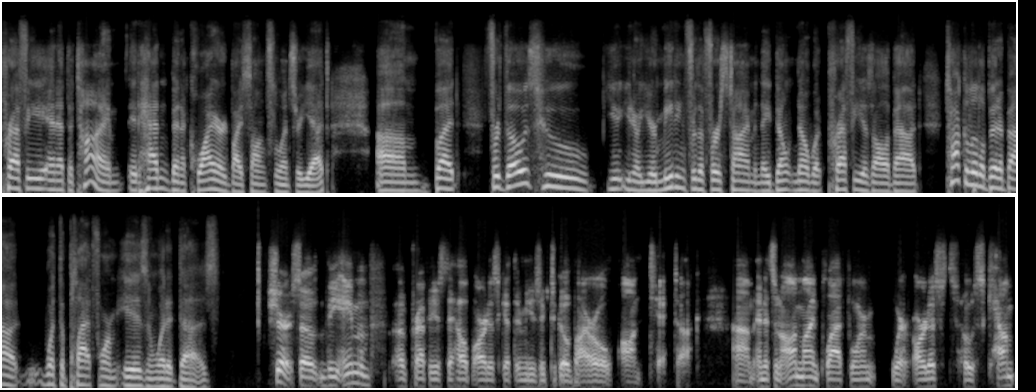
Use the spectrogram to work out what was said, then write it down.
Preffy, and at the time, it hadn't been acquired by Songfluencer yet. Um, but for those who you you know you're meeting for the first time and they don't know what Preffy is all about. Talk a little bit about what the platform is and what it does. Sure. So the aim of, of Preffy is to help artists get their music to go viral on tiktok. Um, and it's an online platform where artists host comp-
